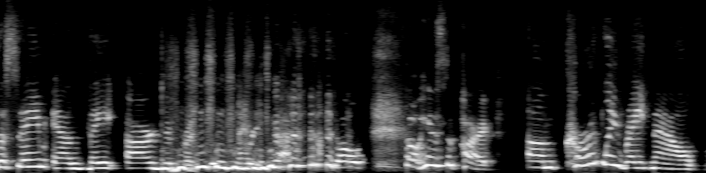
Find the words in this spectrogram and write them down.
the same and they are different. so, so here's the part. Um, currently, right now,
